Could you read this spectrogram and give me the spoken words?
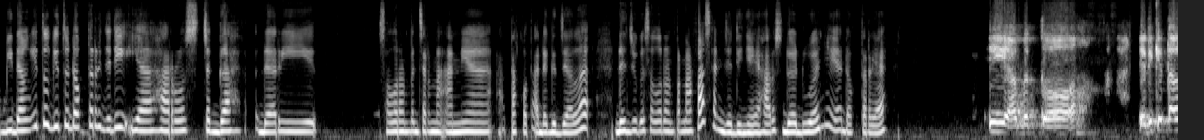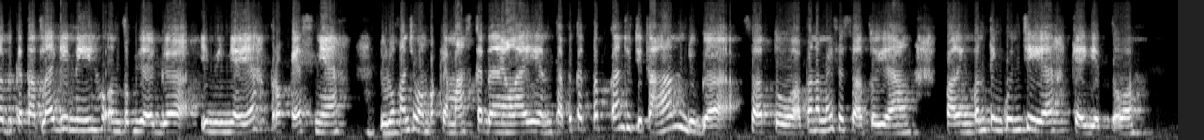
bidang itu gitu dokter. Jadi ya harus cegah dari saluran pencernaannya takut ada gejala dan juga saluran pernafasan jadinya ya harus dua-duanya ya dokter ya. Iya betul. Jadi kita lebih ketat lagi nih untuk jaga ininya ya prokesnya. Dulu kan cuma pakai masker dan yang lain, tapi tetap kan cuci tangan juga suatu apa namanya sesuatu yang paling penting kunci ya kayak gitu.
